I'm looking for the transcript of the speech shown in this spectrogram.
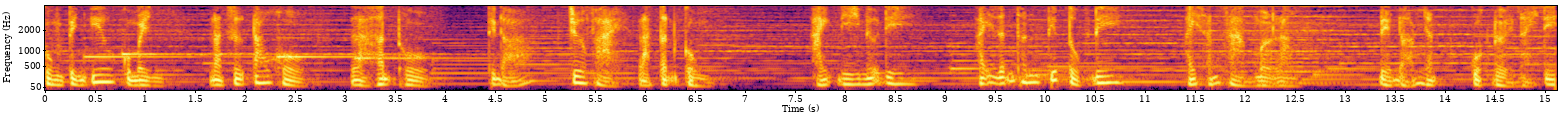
cùng tình yêu của mình là sự đau khổ, là hận thù, thì đó chưa phải là tận cùng. Hãy đi nữa đi, hãy dẫn thân tiếp tục đi, hãy sẵn sàng mở lòng để đón nhận cuộc đời này đi.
